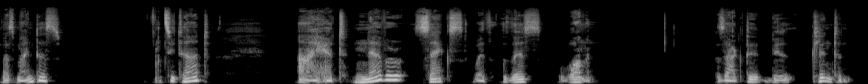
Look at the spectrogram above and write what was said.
Was meint das? Zitat I had never sex with this woman, sagte Bill Clinton.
